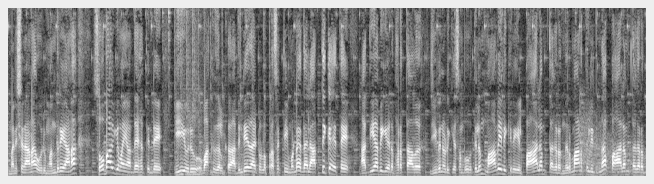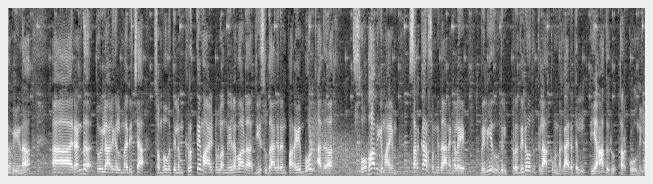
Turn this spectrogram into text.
മനുഷ്യനാണ് ഒരു മന്ത്രിയാണ്. സ്വാഭാവികമായും അദ്ദേഹത്തിന്റെ ഈ ഒരു വാക്കുകൾക്ക് അതിന്റേതായിട്ടുള്ള പ്രസക്തിയുമുണ്ട്. എന്തായാലും അത്തിക്കയത്തെ അധ്യാപികയുടെ ഭർത്താവ് ജീവനൊടുക്കിയ സംഭവത്തിലും മാവേലിക്കരയിൽ പാലം തകർന്ന് നിർമ്മാണത്തിലിരുന്ന പാലം തകർന്ന് വീണ്. രണ്ട് തൊഴിലാളികൾ മരിച്ച സംഭവത്തിലും കൃത്യമായിട്ടുള്ള നിലപാട് ജി സുധാകരൻ പറയുമ്പോൾ അത് സ്വാഭാവികമായും സർക്കാർ സംവിധാനങ്ങളെ വലിയ തോതിൽ പ്രതിരോധത്തിലാക്കുമെന്ന കാര്യത്തിൽ യാതൊരു തർക്കവുമില്ല.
